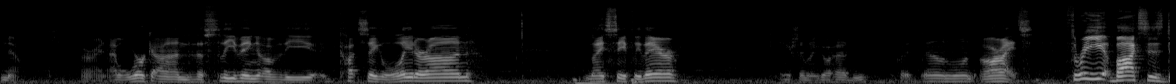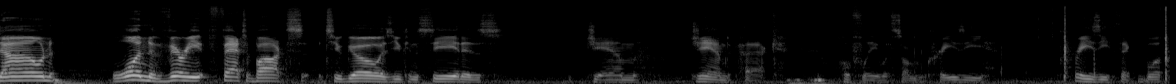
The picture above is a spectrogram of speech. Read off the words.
No. All right, I will work on the sleeving of the cut sig later on. Nice safely there. Actually, I'm going to go ahead and put it down one. All right. Three boxes down. One very fat box to go. As you can see, it is jam, jammed pack. Hopefully with some crazy, crazy thick book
